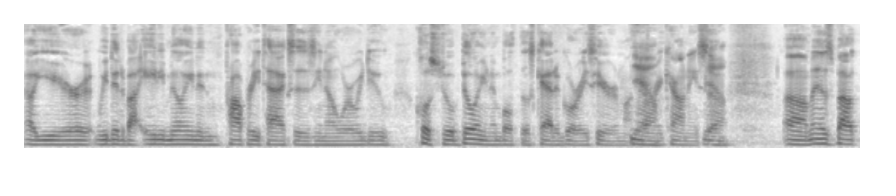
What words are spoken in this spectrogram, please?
a year. We did about eighty million in property taxes. You know, where we do closer to a billion in both those categories here in Montgomery Yeah. County. So, Yeah. um, it was about.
